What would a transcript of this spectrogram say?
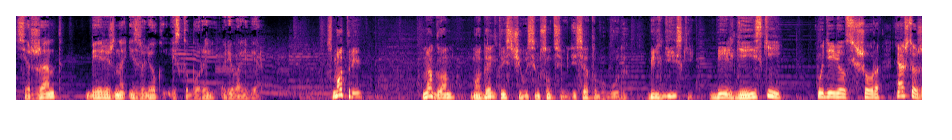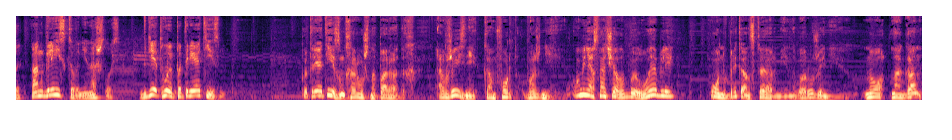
Сержант бережно извлек из кобуры револьвер. Смотри. Наган, модель 1870 года. Бельгийский. Бельгийский? Удивился Шура. А что же, английского не нашлось? Где твой патриотизм? Патриотизм хорош на парадах, а в жизни комфорт важнее. У меня сначала был Уэбли, он в британской армии на вооружении, но наган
